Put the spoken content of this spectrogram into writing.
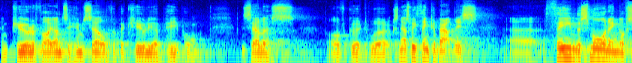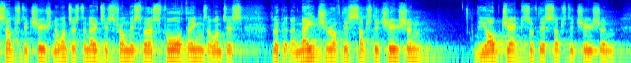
and purify unto himself a peculiar people, zealous of good works. And as we think about this theme this morning of substitution. I want us to notice from this verse four things. I want us to look at the nature of this substitution, the objects of this substitution,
